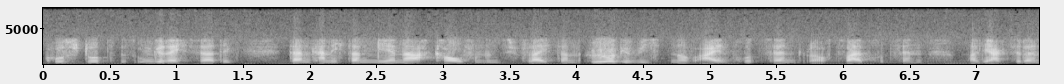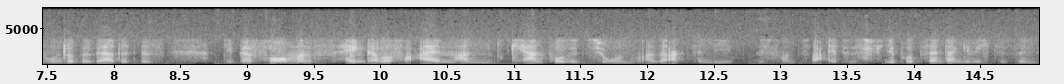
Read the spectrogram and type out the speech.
Kurssturz ist ungerechtfertigt, dann kann ich dann mehr nachkaufen und sie vielleicht dann höher gewichten auf 1% oder auf 2%, weil die Aktie dann unterbewertet ist. Die Performance hängt aber vor allem an Kernpositionen, also Aktien, die bis von 2 bis 4 Prozent dann gewichtet sind.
